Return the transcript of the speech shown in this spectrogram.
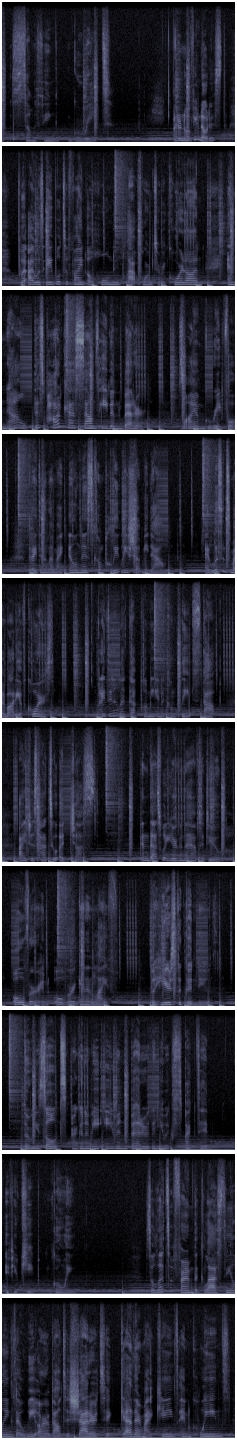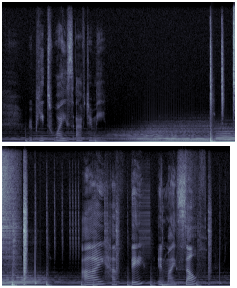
something great. I don't know if you noticed, but I was able to find a whole new platform to record on, and now this podcast sounds even better. So I am grateful that I didn't let my illness completely shut me down. I listened to my body, of course, but I didn't let that put me in a complete stop. I just had to adjust. And that's what you're gonna have to do over and over again in life. But here's the good news the results are to be even better than you expected if you keep going. So let's affirm the glass ceilings that we are about to shatter together, my kings and queens. Repeat twice after me. I have faith in myself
